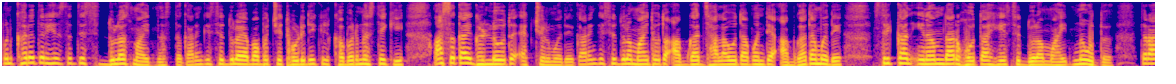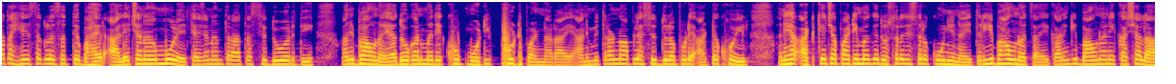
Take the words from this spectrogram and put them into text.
पण खरं तर हे सत्य सिद्धूलाच माहीत नसतं. कारण की सिद्धूला याबाबतची थोडी देखील खबर नसते की असं काय घडलं होतं ॲक्च्युअलमध्ये कारण की सिद्धूला माहीत होतं अपघात झाला होता पण त्या अपघातामध्ये श्रीकांत इनामदार होता हे सिद्धूला माहीत नव्हतं. तर आता हे सगळं सत्य बाहेर आल्याच्यामुळे त्याच्यानंतर आता सिद्धूवरती आणि भावना या दोघांमध्ये खूप मोठी फूट पडणार आहे. आणि मित्रांनो आपल्या सिद्धूला पुढे अटक होईल आणि ह्या अटकेच्या पाठीमागे दुसरं तिसरं कोणी नाही तर ही भावनाच आहे. कारण की भावनाने कशाला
